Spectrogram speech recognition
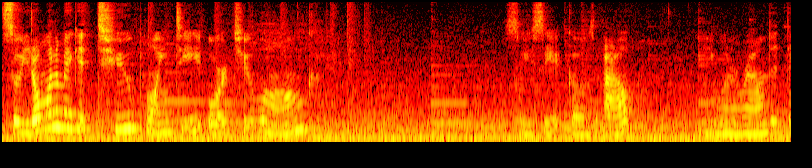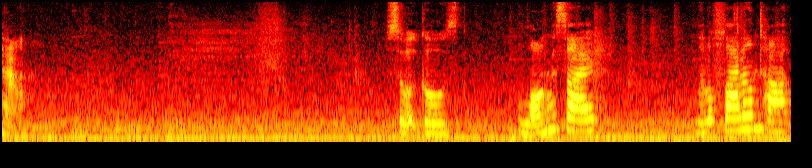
So you don't want to make it too pointy or too long. So you see it goes out and you want to round it down. So it goes along the side, a little flat on top,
